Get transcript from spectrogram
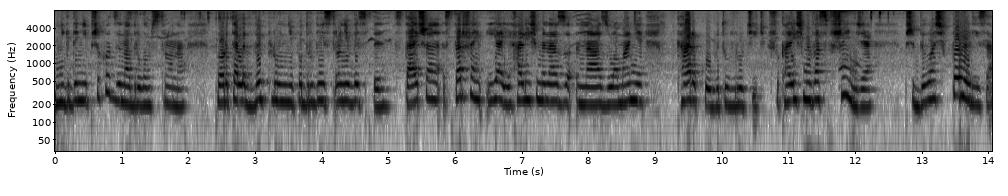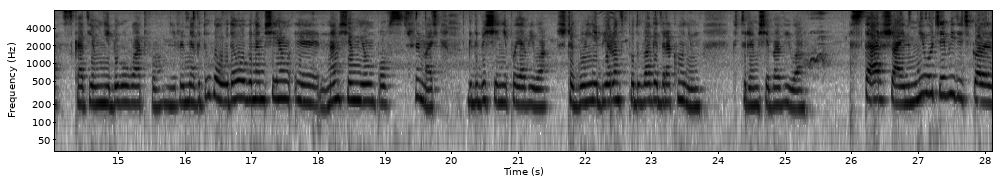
Nigdy nie przychodzę na drugą stronę. Portal wypluł mnie po drugiej stronie wyspy. Starsza, starsza i ja jechaliśmy na, na złamanie karku, by tu wrócić. Szukaliśmy was wszędzie. Przybyłaś w porę, Lisa. Z Katią nie było łatwo. Nie wiem, jak długo udałoby nam się, ją, y, nam się ją powstrzymać, gdyby się nie pojawiła. Szczególnie biorąc pod uwagę drakonium, którym się bawiła. Starshine, miło Cię widzieć, koleż,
